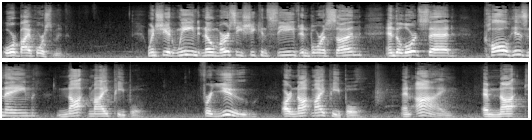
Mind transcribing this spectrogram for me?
or by horsemen when she had weaned no mercy, she conceived and bore a son. And the Lord said, Call his name not my people, for you are not my people, and I am not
